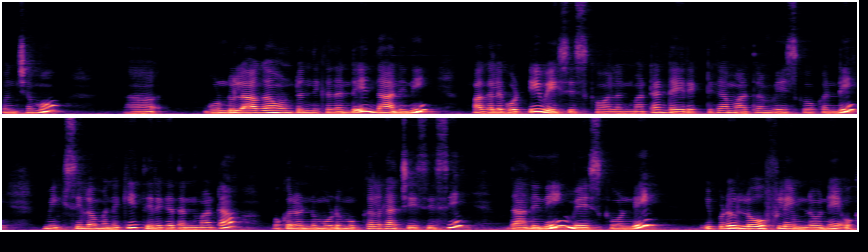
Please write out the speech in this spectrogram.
కొంచెము గుండులాగా ఉంటుంది కదండి దానిని పగలగొట్టి వేసేసుకోవాలన్నమాట. డైరెక్ట్గా మాత్రం వేసుకోకండి. మిక్సీలో మనకి తిరగదన్నమాట. ఒక రెండు మూడు ముక్కలుగా చేసేసి దానిని వేసుకోండి. ఇప్పుడు లో ఫ్లేమ్లోనే ఒక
